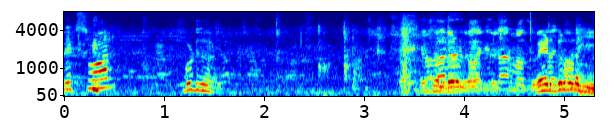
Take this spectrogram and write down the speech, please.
এক্স ওয়ান বডি ধরেন পেট দূর নাকি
